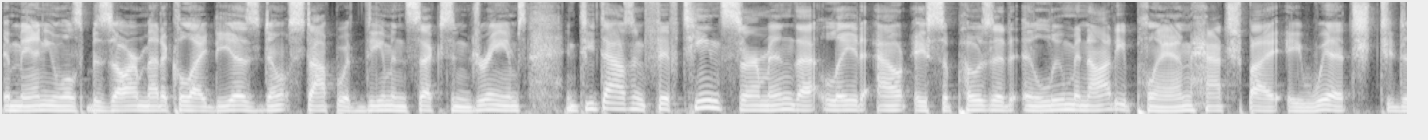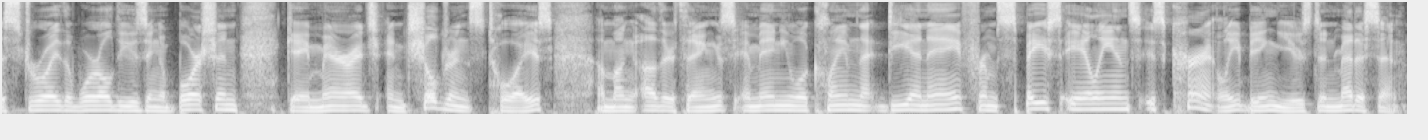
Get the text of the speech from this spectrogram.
Immanuel's bizarre medical ideas don't stop with demon sex and dreams. In 2015 sermon that laid out a supposed Illuminati plan hatched by a witch to destroy the world using abortion, gay marriage, and children's toys, among other things, Immanuel claimed that DNA from space aliens is currently being used in medicine.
